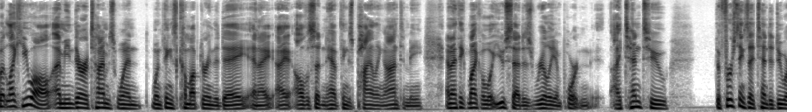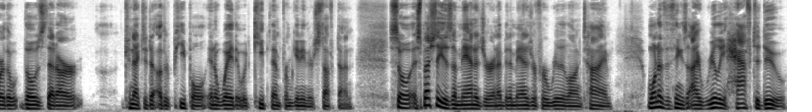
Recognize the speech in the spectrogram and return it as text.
but like you all, I mean, there are times when when things come up during the day, and I, I all of a sudden have things piling on to me. And I think Michael, what you said is really important. I tend to, the first things I tend to do are the, those that are uh, connected to other people in a way that would keep them from getting their stuff done. So, especially as a manager, and I've been a manager for a really long time, one of the things I really have to do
